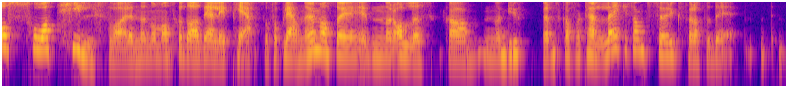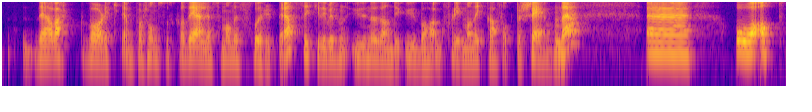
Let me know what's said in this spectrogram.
Og så tilsvarende når man skal da dele i PS og for plenum, altså når, alle skal, når gruppen skal fortelle, ikke sant? sørg for at det, det har vært valgt en person som skal dele, så man er forberedt, så ikke det blir sånn unødvendig ubehag fordi man ikke har fått beskjed om det. Eh, og at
